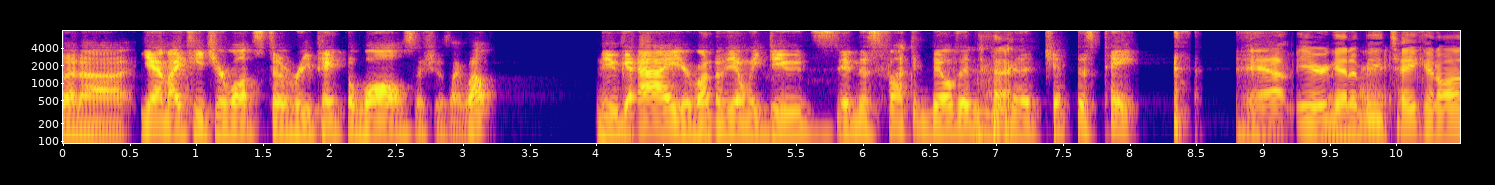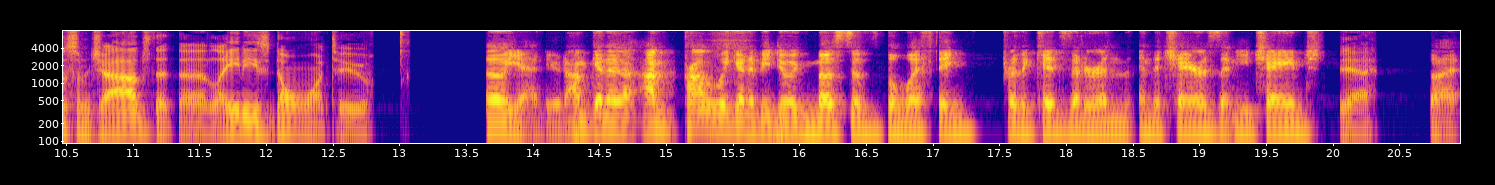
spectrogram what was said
But uh, yeah, my teacher wants to repaint the wall, so she was like, "Well, new guy, you're one of the only dudes in this fucking building. You're gonna chip this paint." yeah, you're going to be Alright. taking on some jobs that the ladies don't want to. Oh yeah, dude. I'm gonna. I'm probably gonna be doing most of the lifting for the kids that are in in the chairs that need changed. Yeah. But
